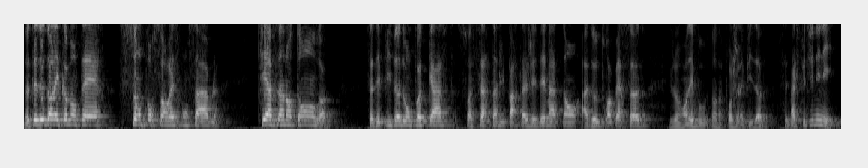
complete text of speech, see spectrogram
Notez-le dans les commentaires, 100% responsable. Qui a besoin d'entendre cet épisode de mon podcast? Sois certain de lui partager dès maintenant à deux ou trois personnes. Je vous rendez-vous dans un prochain épisode. C'est Max Puccinini.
